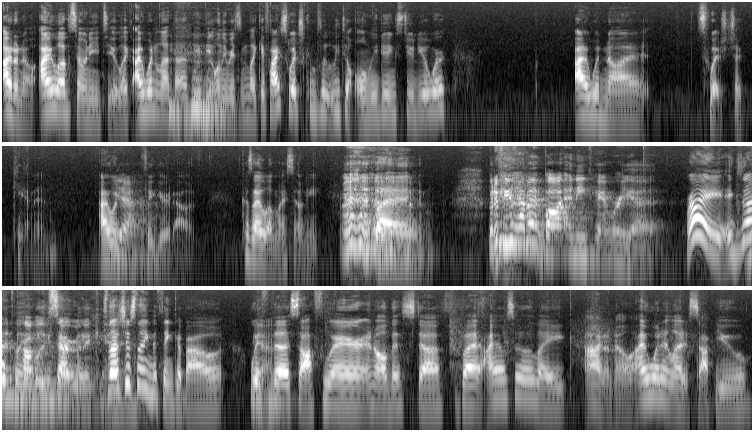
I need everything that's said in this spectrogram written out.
I don't know. I love Sony too. Like I wouldn't let that be the only reason. Like if I switched completely to only doing studio work, I would not switch to Canon. I would Yeah. figure it out because I love my Sony. But But if you haven't bought any camera yet, Right, exactly. probably start with exactly. a So that's just something to think about with Yeah. the software and all this stuff. But I also like I don't know. I wouldn't let it stop you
